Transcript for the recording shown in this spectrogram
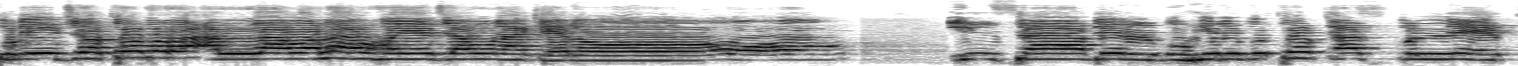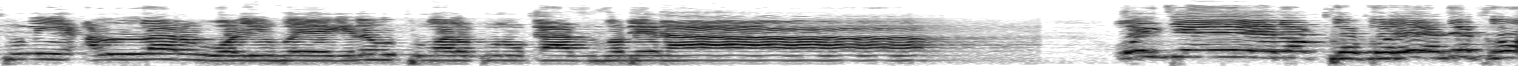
তুমি যত বড় আল্লাহওয়ালা হয়ে যাও না কেন? ইনসাফের বহির্ভূত কাজ করলে তুমি আল্লাহর ওয়ালি হয়ে গেলেও তোমার কোনো কাজ হবে না। ওই যে লক্ষ্য করে দেখো,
